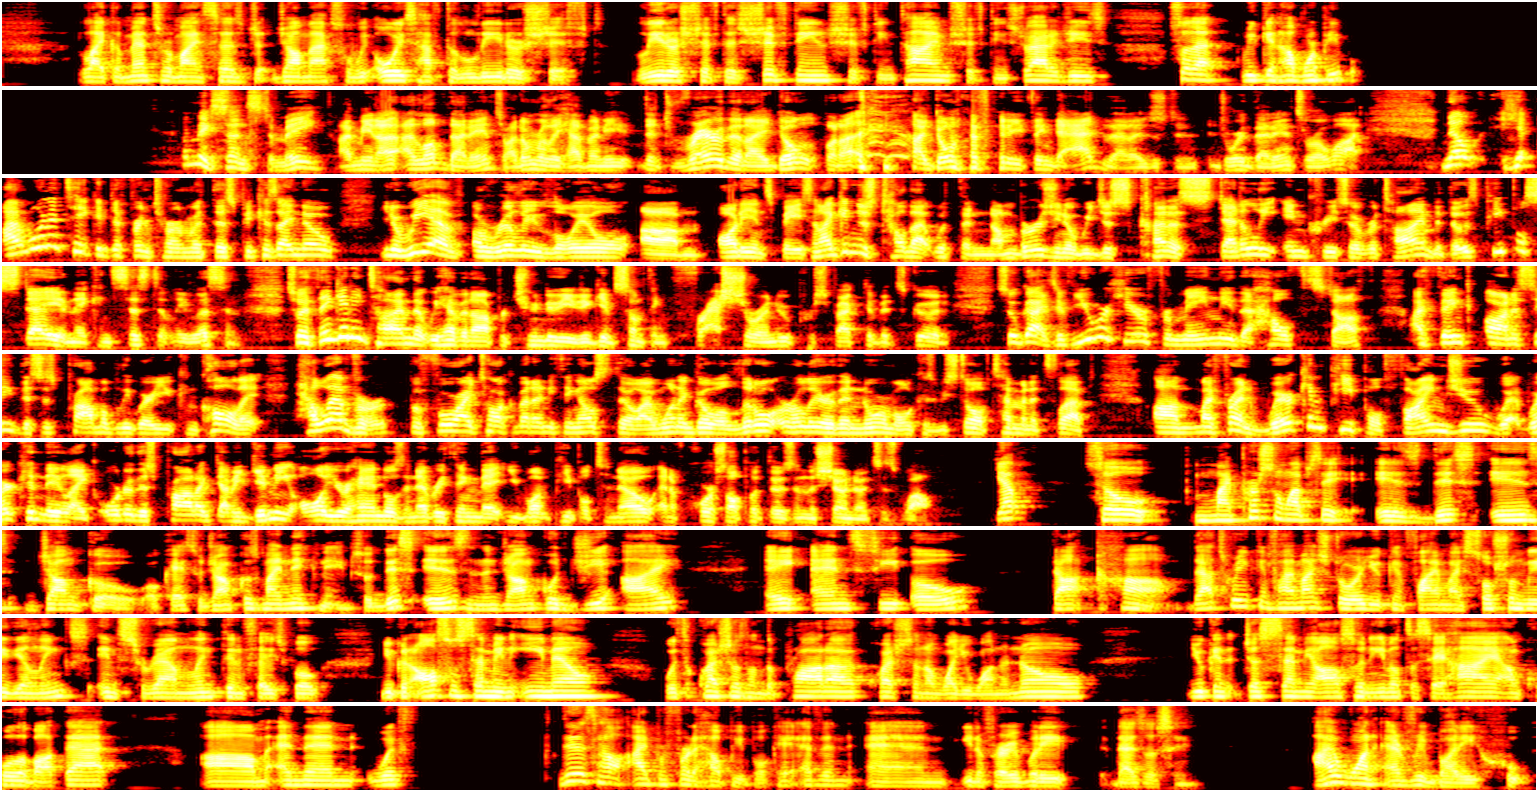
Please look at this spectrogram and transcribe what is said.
like a mentor of mine says, John Maxwell, we always have to leader shift. Leader shift is shifting, shifting time, shifting strategies so that we can help more people. That makes sense to me. I mean, I, I, love that answer. I don't really have any. It's rare that I don't, but I, I don't have anything to add to that. I just enjoyed that answer a lot. Now, I want to take a different turn with this because I know, you know, we have a really loyal um, audience base, and I can just tell that with the numbers. You know, we just kind of steadily increase over time, but those people stay and they consistently listen. So I think anytime that we have an opportunity to give something fresh or a new perspective, it's good. So, guys, if you were here for mainly the health stuff, I think honestly, this is probably where you can call it. However, However, before I talk about anything else, though, I want to go a little earlier than normal because we still have 10 minutes left. Um, my friend, where can people find you? Where, where, can they like order this product? I mean, give me all your handles and everything that you want people to know. And of course, I'll put those in the show notes as well. Yep. So my personal website is this is Gianco. Okay. So Gianco is my nickname. So this is and then Gianco, G I A N C O dot com. That's where you can find my store. You can find my social media links Instagram, LinkedIn, Facebook. You can also send me an email with questions on the product, question on what you want to know. You can just send me also an email to say hi. I'm cool about that. Um, and then with this is how I prefer to help people, okay, Evan, and you know for everybody that's listening, I want everybody who,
